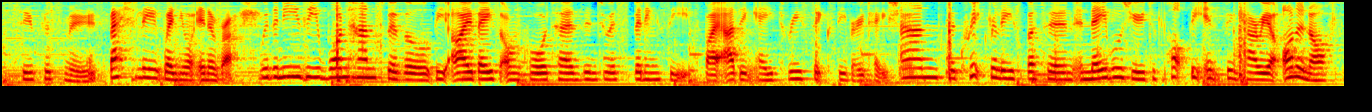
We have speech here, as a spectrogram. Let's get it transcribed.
super smooth, especially when you're in a rush. With an easy one-hand swivel, the iBase Encore turns into a spinning seat by adding a 360 rotation. And the quick release button enables you to pop the infant carrier on and off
